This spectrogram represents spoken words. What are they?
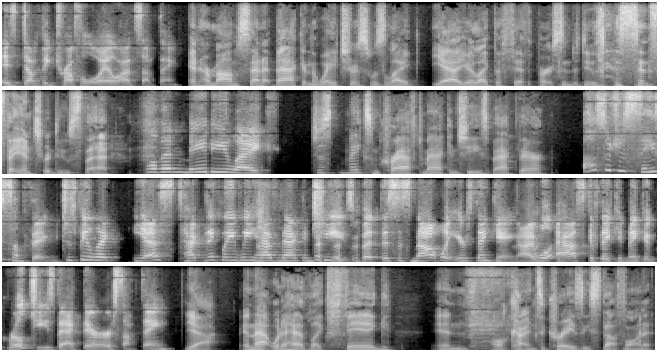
is dumping truffle oil on something. And her mom sent it back and the waitress was like, "Yeah, you're like the fifth person to do this since they introduced that. Well, then maybe like Just make some Kraft mac and cheese back there." Also just say something. Just be like, yes, technically we have mac and cheese, but this is not what you're thinking. I will ask if they could make a grilled cheese back there or something. Yeah. And that would have had like fig and all kinds of crazy stuff on it.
